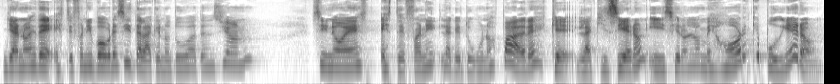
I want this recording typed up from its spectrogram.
Ya no es de Stephanie pobrecita la que no tuvo atención, sino es Stephanie la que tuvo unos padres que la quisieron y hicieron lo mejor que pudieron.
